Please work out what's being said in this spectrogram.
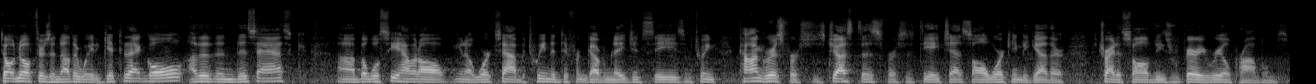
Don't know if there's another way to get to that goal other than this ask. Uh, but we'll see how it all you know works out between the different government agencies, between Congress versus Justice versus DHS, all working together to try to solve these very real problems.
